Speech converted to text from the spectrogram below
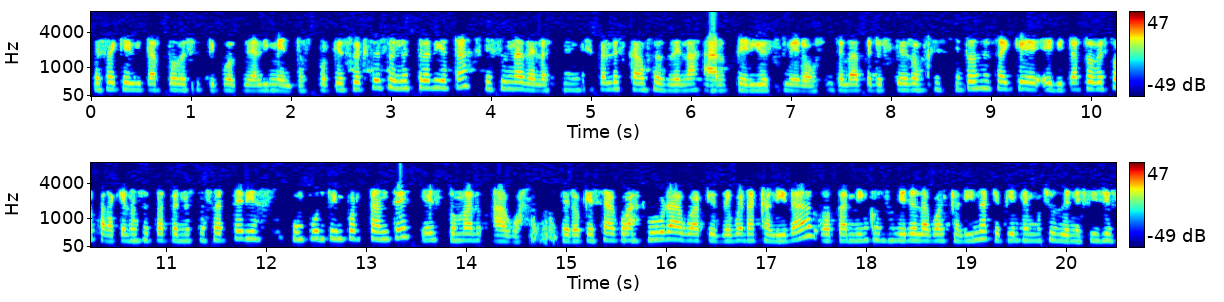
pues hay que evitar todo ese tipo de alimentos porque su exceso en nuestra dieta es una de las principales causas de la arteriosclerosis, de la arteriosclerosis. Entonces hay que evitar todo esto para que no se tapen nuestras arterias. Un punto importante es tomar agua, pero que sea agua pura, agua que es de buena calidad o también consumir el agua alcalina que tiene muchos beneficios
